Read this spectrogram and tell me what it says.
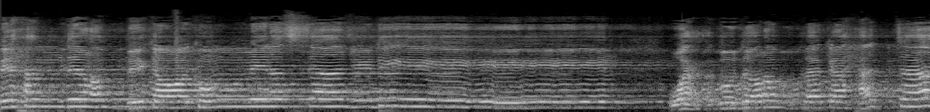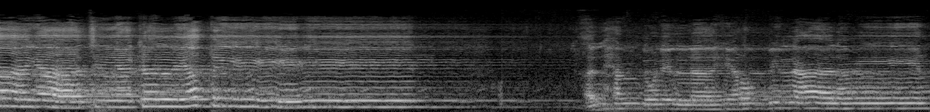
بحمد ربك وكن من الساجدين. واعبد ربك حتى ياتيك اليقين. الحمد لله رب العالمين.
